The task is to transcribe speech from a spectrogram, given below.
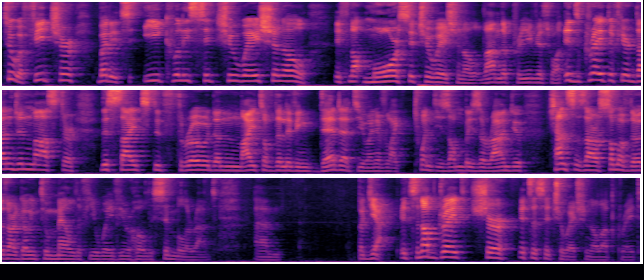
to a feature but it's equally situational if not more situational than the previous one. It's great if your dungeon master decides to throw the Night of the Living Dead at you and have like 20 zombies around you chances are some of those are going to meld if you wave your holy symbol around. Um, but yeah, it's an upgrade. Sure, it's a situational upgrade.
